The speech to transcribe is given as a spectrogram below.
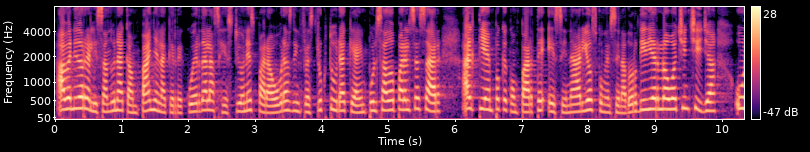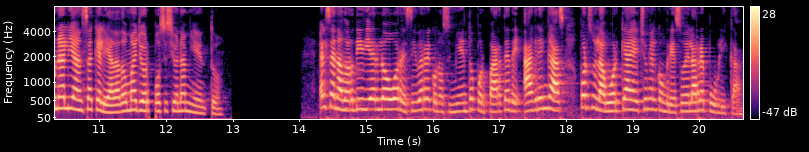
ha venido realizando una campaña en la que recuerda las gestiones para obras de infraestructura que ha impulsado para el Cesar, al tiempo que comparte escenarios con el senador Didier Lobo Chinchilla, una alianza que le ha dado mayor posicionamiento. El senador Didier Lobo recibe reconocimiento por parte de Agrengas por su labor que ha hecho en el Congreso de la República.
